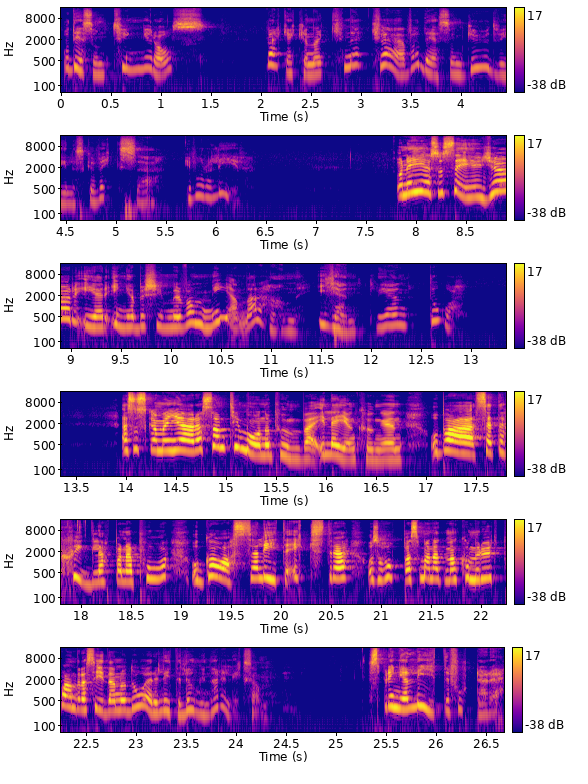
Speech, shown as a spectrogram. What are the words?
och det som tynger oss verkar kunna kväva det som Gud vill ska växa i våra liv. Och när Jesus säger gör er inga bekymmer, vad menar han egentligen då? Alltså ska man göra som Timon och Pumba i Lejonkungen och bara sätta skygglapparna på och gasa lite extra och så hoppas man att man kommer ut på andra sidan och då är det lite lugnare liksom. Springa lite fortare.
